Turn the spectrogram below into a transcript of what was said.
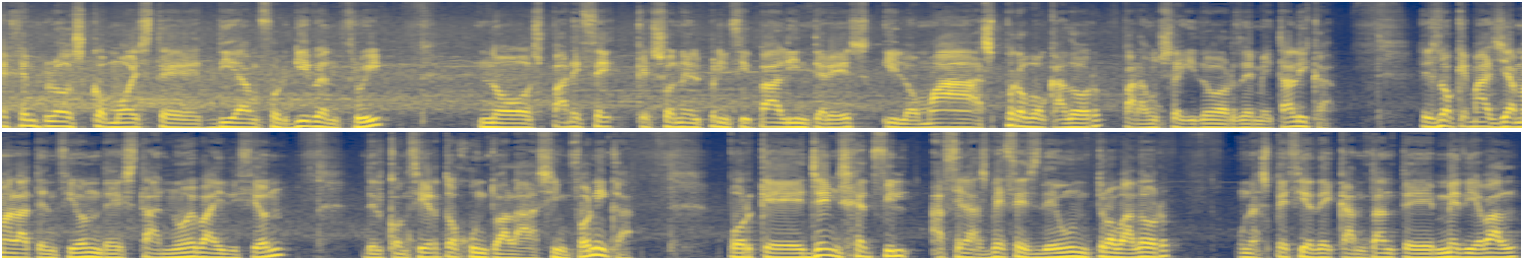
Ejemplos como este The Unforgiven 3 nos parece que son el principal interés y lo más provocador para un seguidor de Metallica. Es lo que más llama la atención de esta nueva edición del concierto junto a la Sinfónica, porque James Hetfield hace las veces de un trovador, una especie de cantante medieval,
